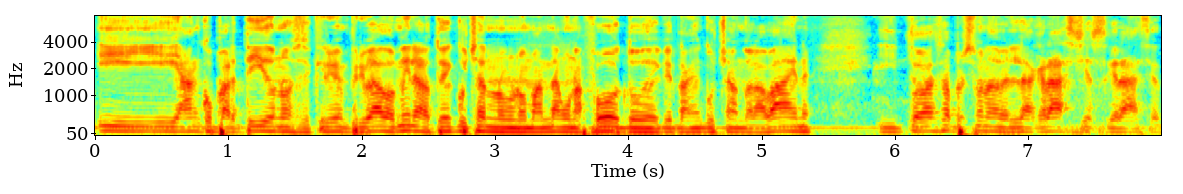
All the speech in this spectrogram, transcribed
y han compartido, nos escriben en privado, mira, lo estoy escuchando, nos mandan una foto de que están escuchando la vaina y todas esas personas, de verdad, gracias, gracias.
